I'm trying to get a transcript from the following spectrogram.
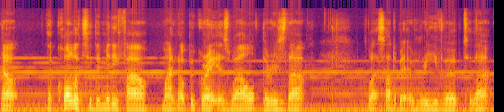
Now, the quality of the MIDI file might not be great as well, there is that. Let's add a bit of reverb to that.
